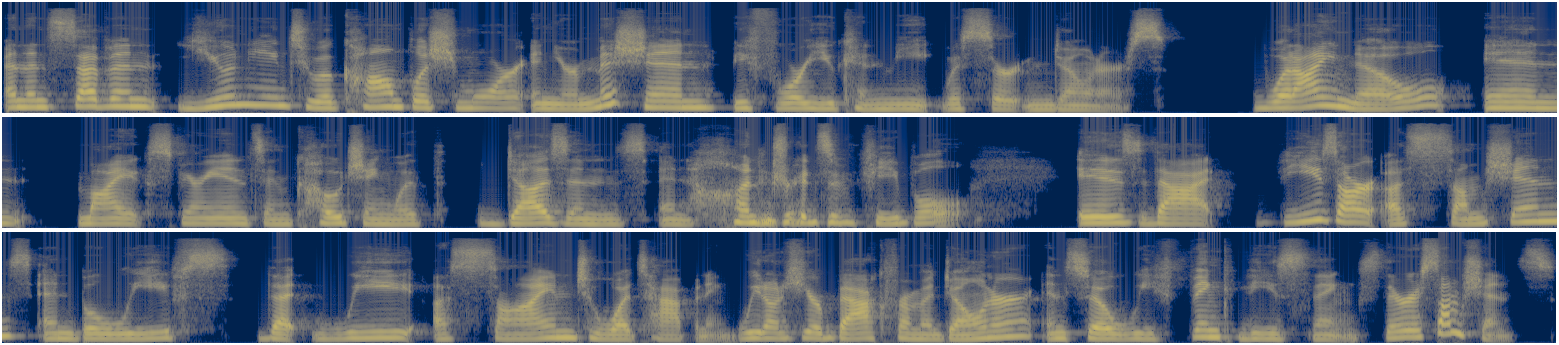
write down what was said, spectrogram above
And then seven, you need to accomplish more in your mission before you can meet with certain donors. What I know in my experience in coaching with dozens and hundreds of people is that these are assumptions and beliefs that we assign to what's happening. We don't hear back from a donor. And so we think these things. They're assumptions.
